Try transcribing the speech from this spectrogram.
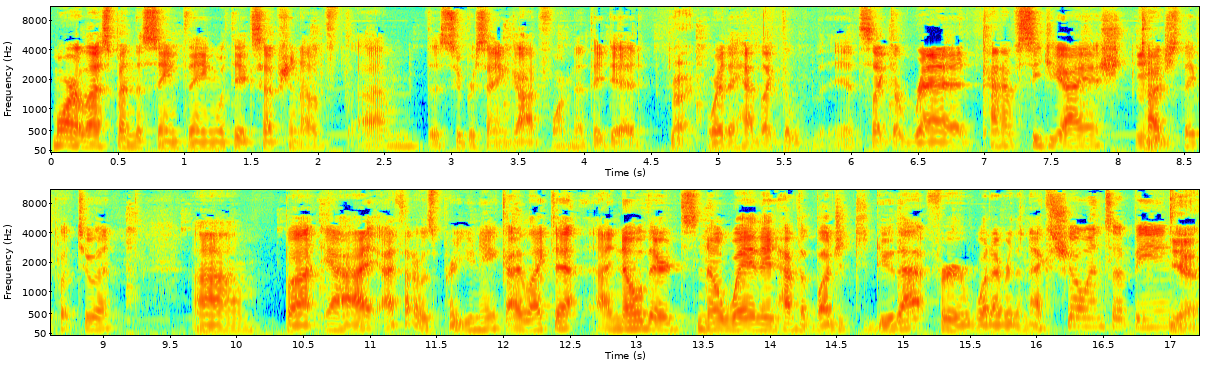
more or less, been the same thing, with the exception of um, the Super Saiyan God form that they did, right. where they had like the it's like the red kind of CGI ish touch they put to it. Um, but yeah, I, I thought it was pretty unique. I liked it. I know there's no way they'd have the budget to do that for whatever the next show ends up being. Yeah.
